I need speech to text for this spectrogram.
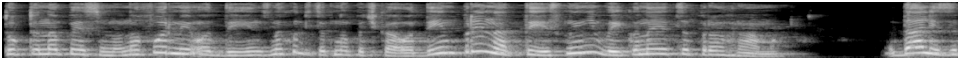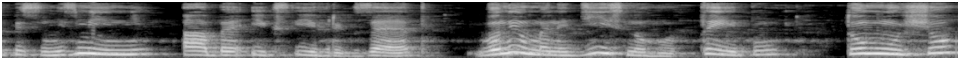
Тобто написано на формі 1 знаходиться кнопочка 1, при натисненні виконається програма. Далі записані змінні А, Б, X, Y, Z. Вони в мене дійсного типу, тому що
